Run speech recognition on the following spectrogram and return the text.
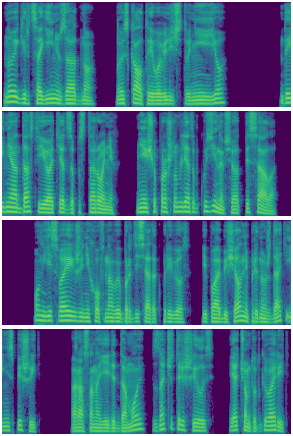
Ну и герцогиню заодно. Но искал-то его величество не ее. Да и не отдаст ее отец за посторонних. Мне еще прошлым летом кузина все отписала. Он ей своих женихов на выбор десяток привез и пообещал не принуждать и не спешить. А раз она едет домой, значит решилась. И о чем тут говорить?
